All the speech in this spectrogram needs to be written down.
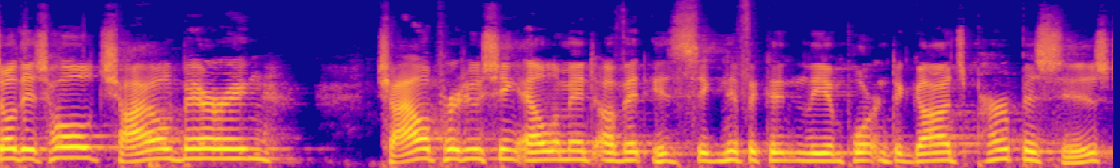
So, this whole childbearing, child producing element of it is significantly important to God's purposes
